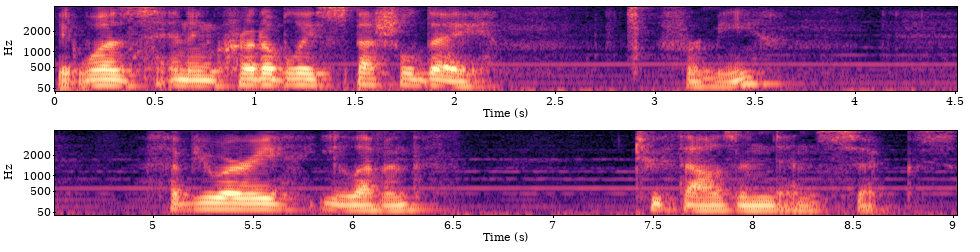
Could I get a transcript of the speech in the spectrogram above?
It was an incredibly special day for me. February 11th, 2006.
